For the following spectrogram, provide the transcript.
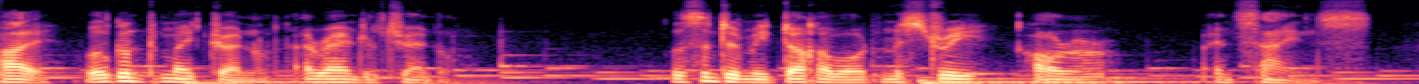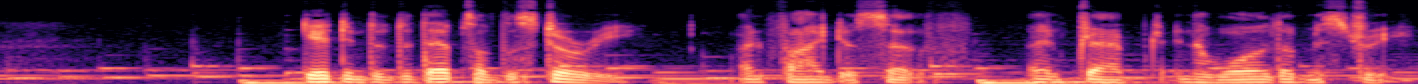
Hi, welcome to my channel, Arandel channel. Listen to me talk about mystery, horror, and science. Get into the depths of the story and find yourself entrapped in a world of mystery.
